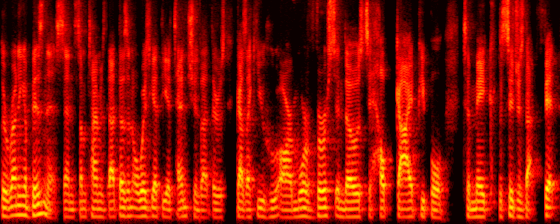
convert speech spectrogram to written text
they're running a business. And sometimes that doesn't always get the attention that there's guys like you who are more versed in those to help guide people to make decisions that fit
